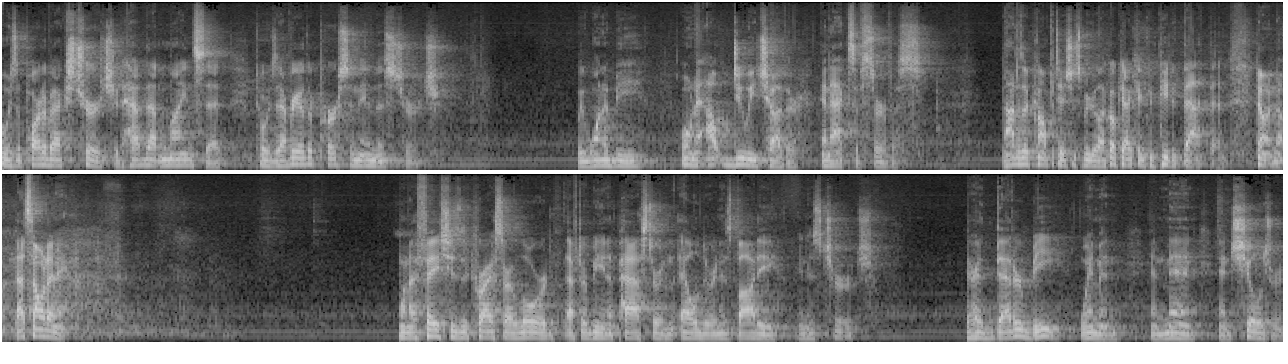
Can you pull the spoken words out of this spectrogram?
who is a part of Acts Church should have that mindset towards every other person in this church. We want to be, we want to outdo each other in acts of service. Not as a competition, so you're like, okay, I can compete at that then. No, no, that's not what I mean. When I face Jesus Christ our Lord after being a pastor and an elder in his body in his church, there had better be women and men and children,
